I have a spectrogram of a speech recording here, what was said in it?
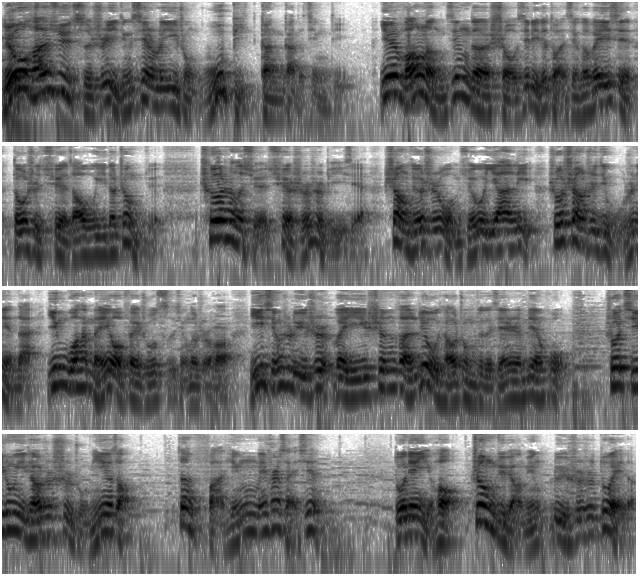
刘含旭此时已经陷入了一种无比尴尬的境地，因为王冷静的手机里的短信和微信都是确凿无疑的证据，车上的血确实是鼻血。上学时我们学过一案例，说上世纪五十年代，英国还没有废除死刑的时候，一刑事律师为一身犯六条重罪的嫌疑人辩护，说其中一条是事主捏造，但法庭没法采信。多年以后，证据表明律师是对的，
